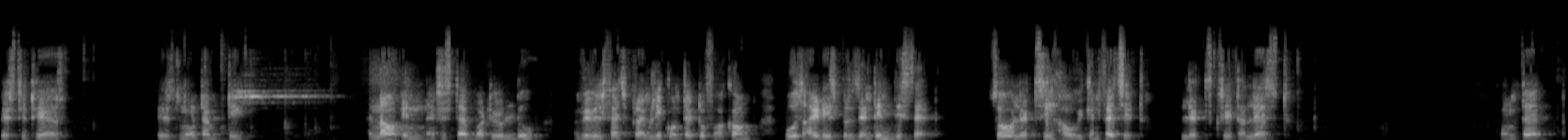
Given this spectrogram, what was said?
paste it here is not empty and now in next step what we will do we will fetch primary contact of account whose id is present in this set so let's see how we can fetch it. Let's create a list. Contact.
